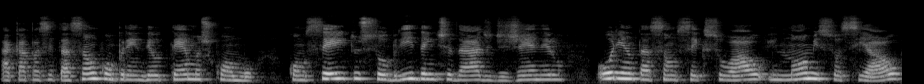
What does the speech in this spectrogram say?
A capacitação compreendeu temas como conceitos sobre identidade de gênero, orientação sexual e nome social,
